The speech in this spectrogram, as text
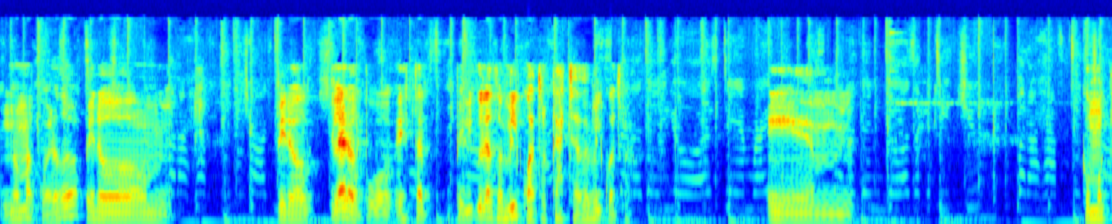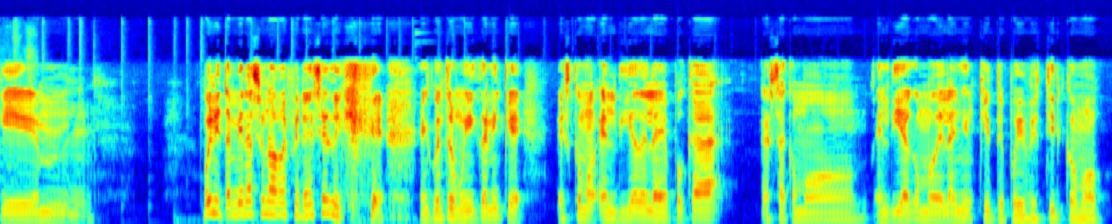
No me acuerdo, pero... Pero claro, pues, esta película es 2004, cacha, 2004. Em, como que... em, bueno, y también hace una referencia de que encuentro muy icónico que es como el día de la época, o sea, como el día como del año en que te puedes vestir como...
